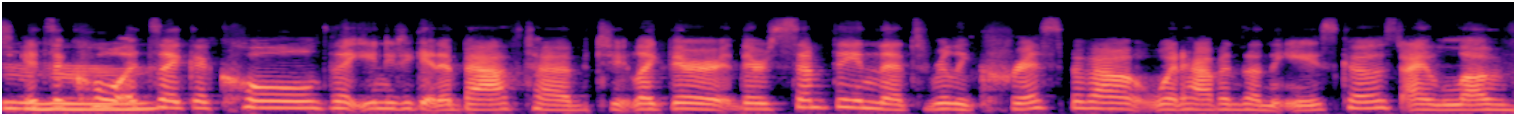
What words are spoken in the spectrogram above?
It's a cold. It's like a cold that you need to get in a bathtub to. Like there, there's something that's really crisp about what happens on the East Coast. I love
